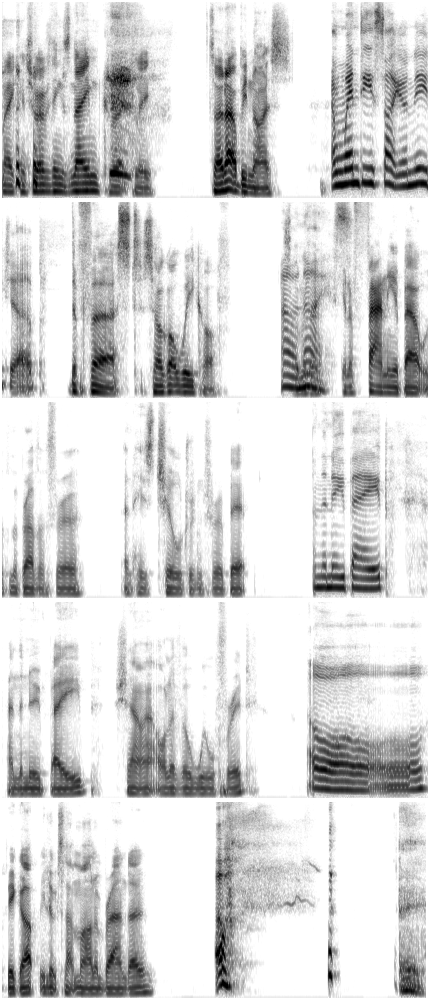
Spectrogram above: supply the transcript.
making sure everything's named correctly. So that'll be nice. and when do you start your new job? The first, so I got a week off. So Oh, I'm gonna- nice. Gonna fanny about with my brother for a, and his children for a bit, And the new babe. and the new babe. Shout out Oliver Wilfred. Oh, Big up. He looks like Marlon Brando. oh.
